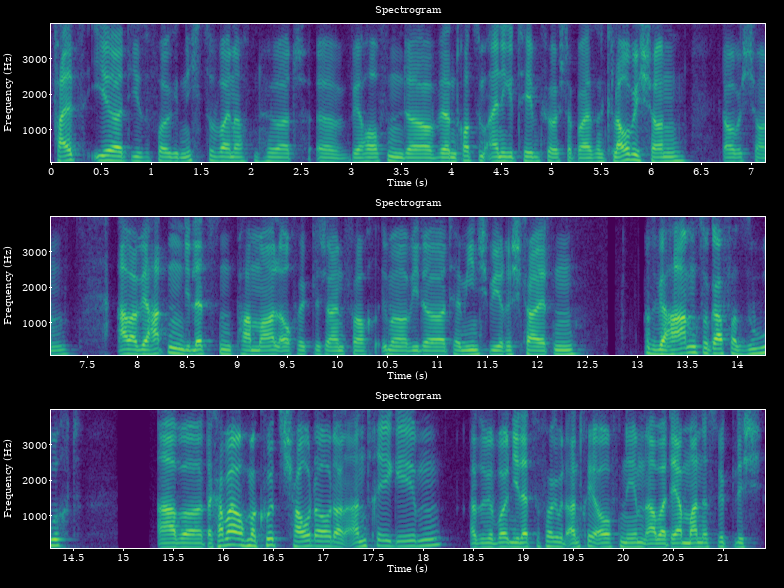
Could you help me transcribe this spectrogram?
falls ihr diese Folge nicht zu Weihnachten hört, äh, wir hoffen, da werden trotzdem einige Themen für euch dabei sein. Glaube ich schon, glaube ich schon. Aber wir hatten die letzten paar Mal auch wirklich einfach immer wieder Terminschwierigkeiten. Also wir haben es sogar versucht, aber da kann man auch mal kurz Shoutout an André geben. Also wir wollten die letzte Folge mit André aufnehmen, aber der Mann ist wirklich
